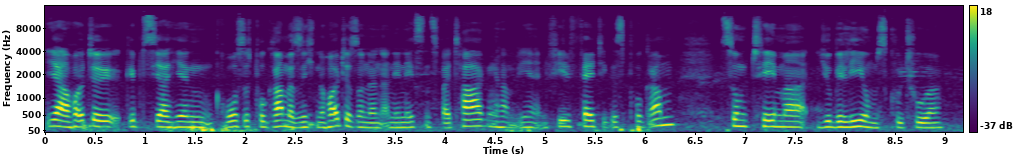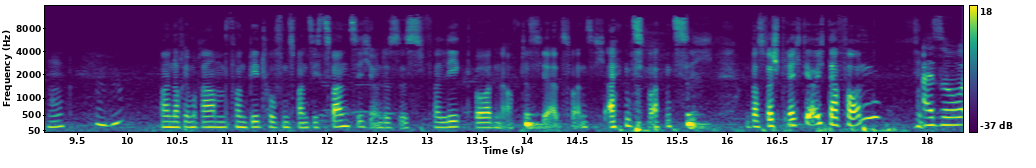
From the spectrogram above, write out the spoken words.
Ja, heute gibt es ja hier ein großes Programm, also nicht nur heute, sondern an den nächsten zwei Tagen haben wir hier ein vielfältiges Programm zum Thema Jubiläumskultur. Hm? War noch im Rahmen von Beethoven 2020 und es ist verlegt worden auf das Jahr 2021. Und was versprecht ihr euch davon? Also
